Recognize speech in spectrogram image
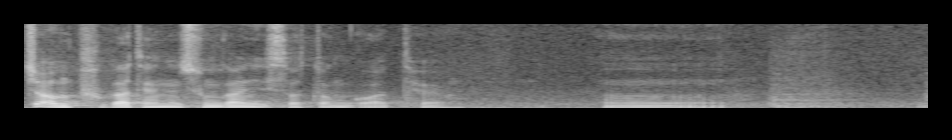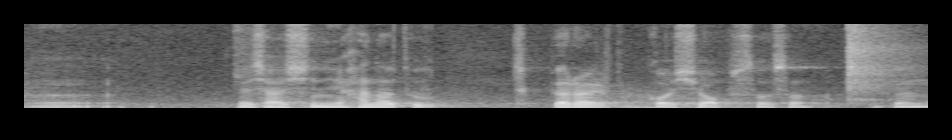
점프가 되는 순간이 있었던 것 같아요. 어, 어, 내 자신이 하나도 특별할 것이 없어서 이건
